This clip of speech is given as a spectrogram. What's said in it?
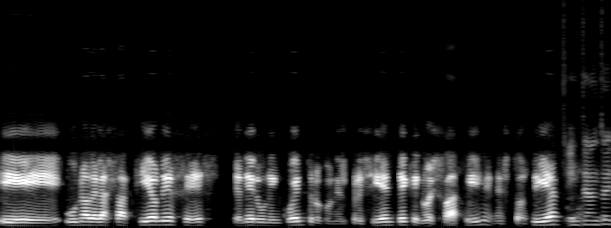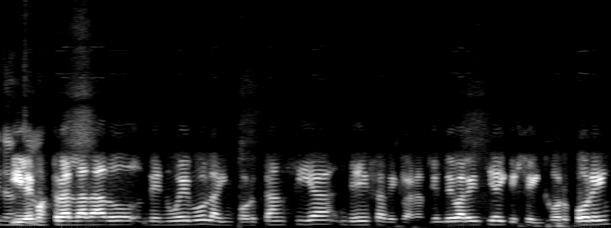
y una de las acciones es tener un encuentro con el presidente, que no es fácil en estos días, y, le hemos trasladado de nuevo la importancia de esa declaración de Valencia y que se incorporen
